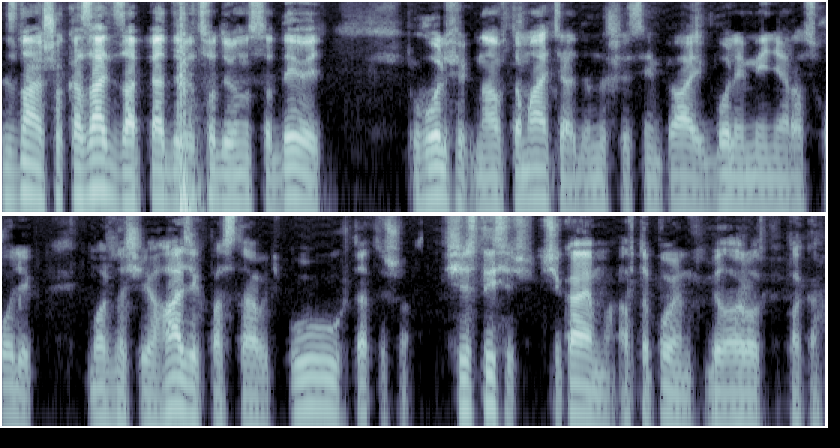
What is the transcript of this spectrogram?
Не знаю, що казати, за 5999 гольфик на автоматі 1.6 MPI, більш-менш розходик. Можна ще й газик поставити. Ух, та ти що. 6 тисяч, чекаємо, автопоінт, Білогородка, пока.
